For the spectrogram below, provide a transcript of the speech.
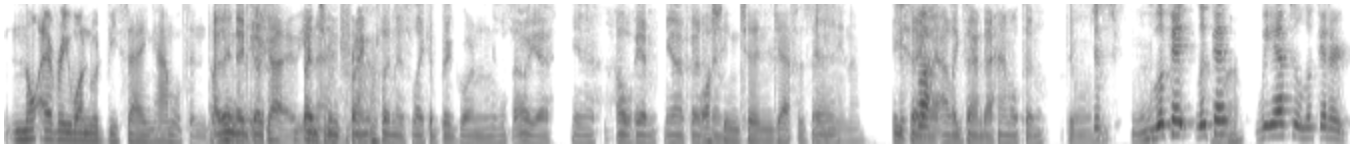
not everyone would be saying Hamilton. But I think they'd go this show, you Benjamin know? Franklin is like a big one. And it's, oh yeah, you know, oh him, yeah, I've heard of him. Washington, Jefferson. Yeah. You know, You Just say fi- like Alexander Hamilton. People, just Hmm? look at look at. Yeah. We have to look at our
